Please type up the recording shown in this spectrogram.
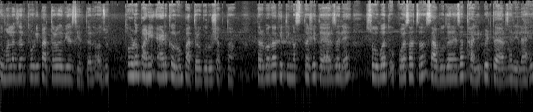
तुम्हाला जर थोडी पातळ हवी असेल तर अजून थोडं पाणी ॲड करून पातळ करू शकता. तर बघा किती मस्त अशी तयार झाली आहे. सोबत उपवासाचं साबुदाण्याचा थालीपीठ तयार झालेलं आहे.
